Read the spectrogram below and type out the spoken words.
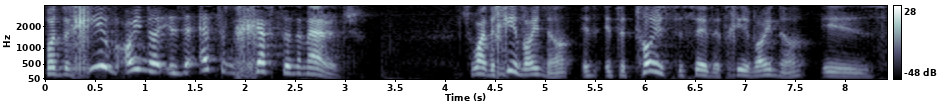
But the chiv oina is the etzem chefts of the marriage. So why the Chiv Aina, it's, it's a toys to say that Chiv Aina is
